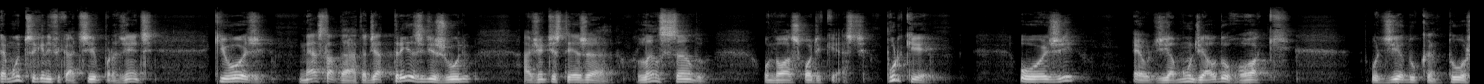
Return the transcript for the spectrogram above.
é muito significativo para a gente que hoje, nesta data, dia 13 de julho, a gente esteja lançando o nosso podcast. Por quê? Hoje é o Dia Mundial do Rock, o Dia do Cantor.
